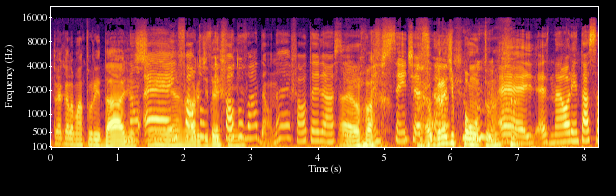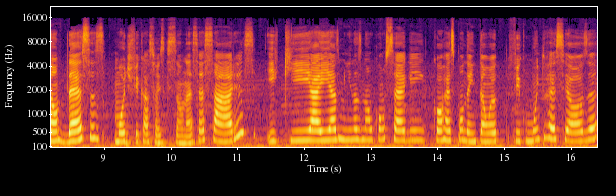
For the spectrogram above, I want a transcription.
Então é aquela maturidade, não, assim, é, é na hora de definir. E falta o Vadão, né? Falta ele, assim, é, eu... a gente sente essa... É o grande ponto, né? é, é, na orientação dessas modificações que são necessárias e que aí as meninas não conseguem corresponder. Então eu fico muito receosa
